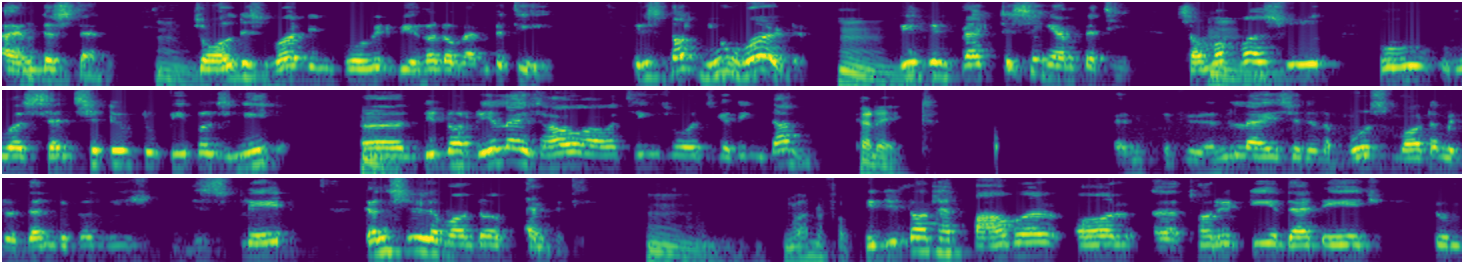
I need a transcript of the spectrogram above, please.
I hmm. understand. So all this word in COVID, we heard of empathy. It is not new word. We've been practicing empathy. Some of us who who, who was sensitive to people's need uh, hmm. did not realize how our things was getting done. Correct. And if you analyze it in a post-mortem, it was done because we displayed considerable amount of empathy. Hmm. Wonderful. We did not have power or authority at that age to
